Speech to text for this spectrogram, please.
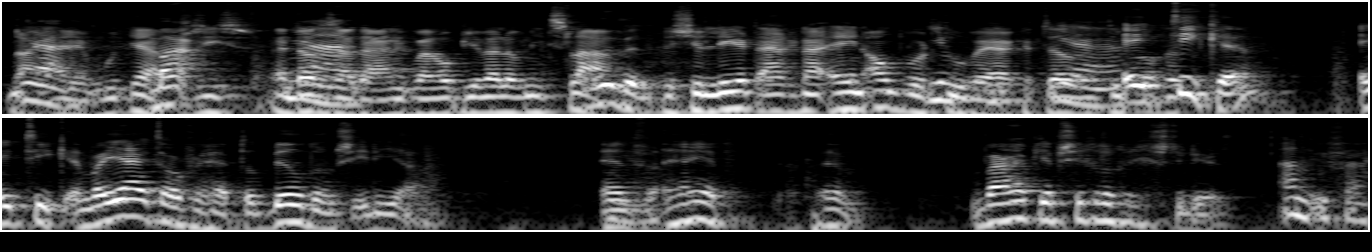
Nou ja, je moet, ja Maar- precies. En dat Ja. is uiteindelijk waarop je wel of niet slaagt. Ruben. Dus je leert eigenlijk naar één antwoord Je- toewerken. terwijl ja. het natuurlijk altijd- Ethiek, hè? Ethiek. En waar jij het over hebt, dat beeldingsideaal. En Ja. van- hè, je hebt, eh, waar heb je psychologie gestudeerd? Aan de UvA,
